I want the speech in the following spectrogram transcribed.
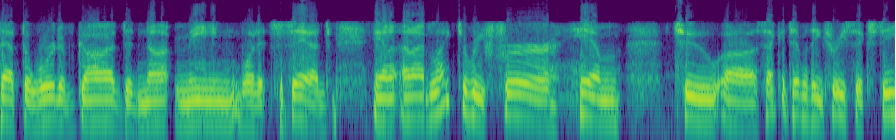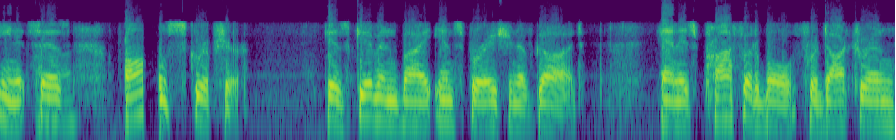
that the Word of God did not mean what it said, and, and I'd like to refer him to uh, 2 Timothy three sixteen. It says, "All Scripture." Is given by inspiration of God and is profitable for doctrine,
